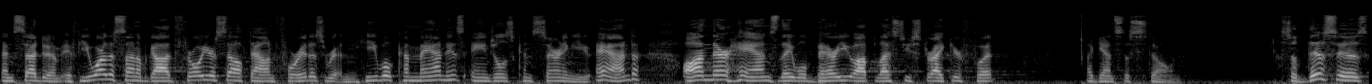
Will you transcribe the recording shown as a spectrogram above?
and said to him, If you are the Son of God, throw yourself down, for it is written, He will command His angels concerning you, and on their hands they will bear you up, lest you strike your foot against a stone. So this is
